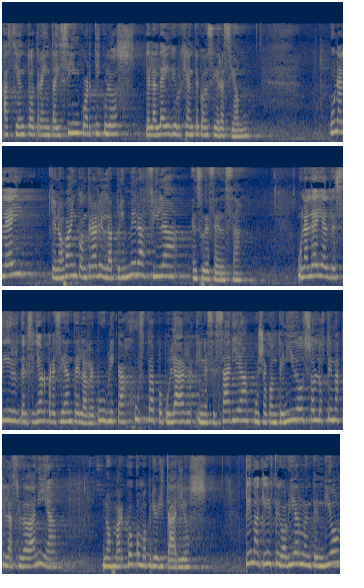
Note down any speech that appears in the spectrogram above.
a 135 artículos de la ley de urgente consideración. Una ley que nos va a encontrar en la primera fila en su defensa. Una ley, al decir del señor presidente de la República, justa, popular y necesaria, cuyo contenido son los temas que la ciudadanía nos marcó como prioritarios. Tema que este gobierno entendió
